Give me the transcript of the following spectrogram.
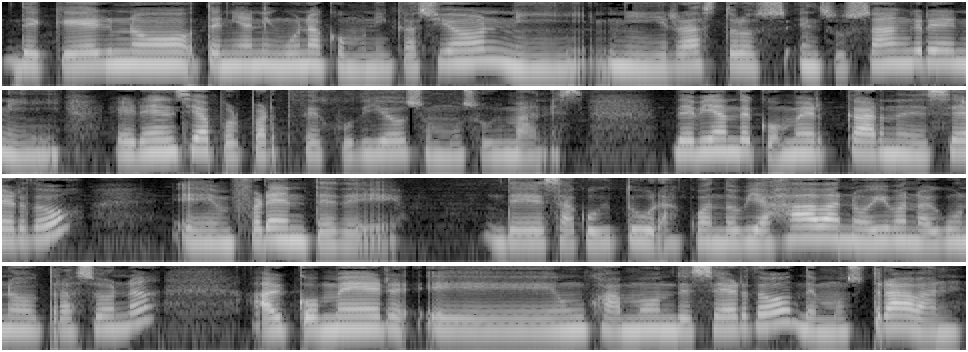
de que él no tenía ninguna comunicación ni, ni rastros en su sangre ni herencia por parte de judíos o musulmanes. Debían de comer carne de cerdo enfrente de, de esa cultura. Cuando viajaban o iban a alguna otra zona, al comer eh, un jamón de cerdo, demostraban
